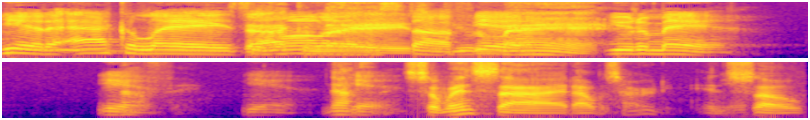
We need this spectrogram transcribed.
Yeah. The accolades The and all of that accolades, stuff. you the yeah. man. You the man. Yeah. Nothing. Yeah. Nothing. Yeah. So inside, I was hurting, and so,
